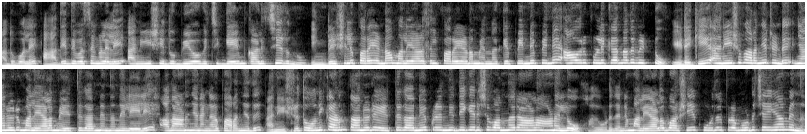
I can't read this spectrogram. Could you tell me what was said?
അതുപോലെ ആദ്യ ദിവസങ്ങളിൽ അനീഷ് ഇത് ഉപയോഗിച്ച് ഗെയിം കളിച്ചിരുന്നു. ഇംഗ്ലീഷിൽ പറയണ്ട മലയാളത്തിൽ പറയണം എന്നൊക്കെ പിന്നെ പിന്നെ ആ ഒരു പുള്ളിക്കാരൻ അത് വിട്ടു. ഇടയ്ക്ക് അനീഷ് പറഞ്ഞിട്ടുണ്ട് ഞാനൊരു മലയാളം എഴുത്തുകാരൻ എന്ന നിലയിൽ അതാണ് ഞാൻ അങ്ങനെ പറഞ്ഞത്. അനീഷിന് തോന്നിക്കാണും താൻ ഒരു എഴുത്തുകാരനെ പ്രതിനിധീകരിച്ച് വന്ന ഒരാളാണല്ലോ അതുകൊണ്ട് തന്നെ മലയാള ഭാഷയെ കൂടുതൽ പ്രൊമോട്ട് ചെയ്യാമെന്ന്.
